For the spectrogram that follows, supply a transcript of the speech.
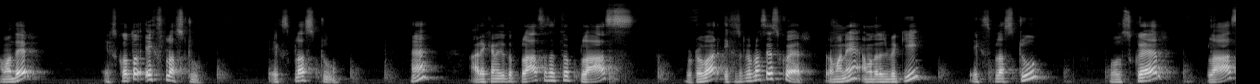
আমাদের এক্স কত? X plus two x plus two হ্যাঁ? আর এখানে যেহেতু প্লাস আছে, তো plus root over x square plus square তার মানে আমাদের আসবে কি? X plus two whole square plus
